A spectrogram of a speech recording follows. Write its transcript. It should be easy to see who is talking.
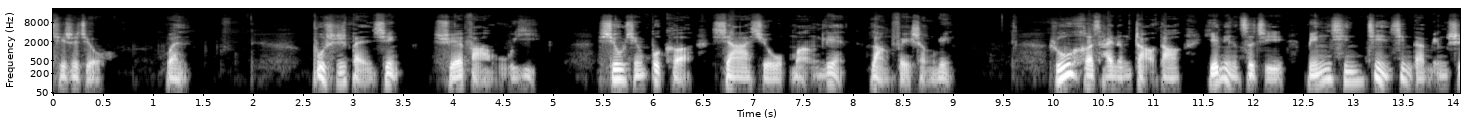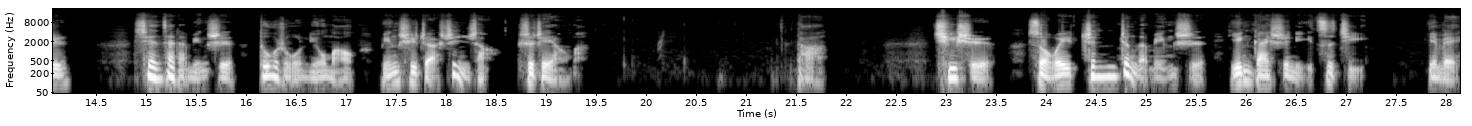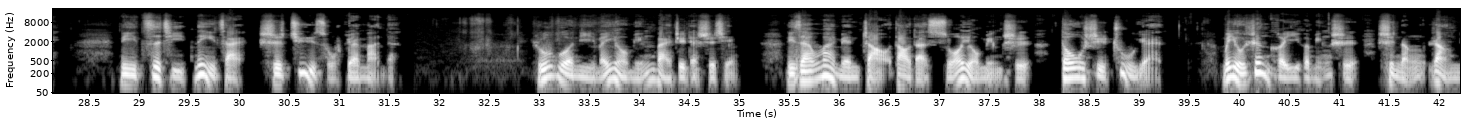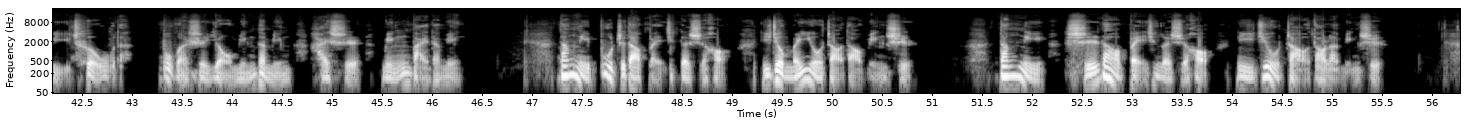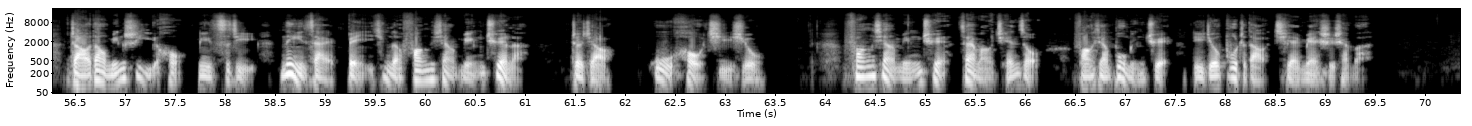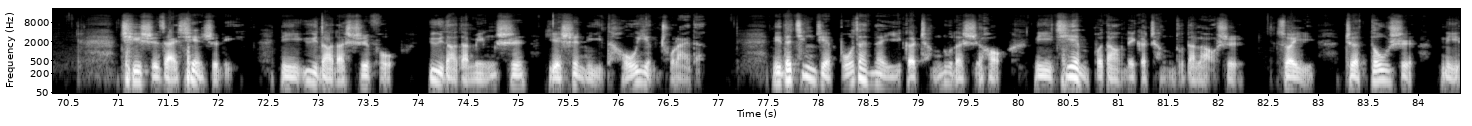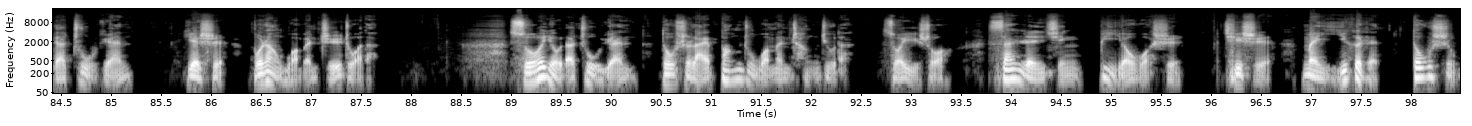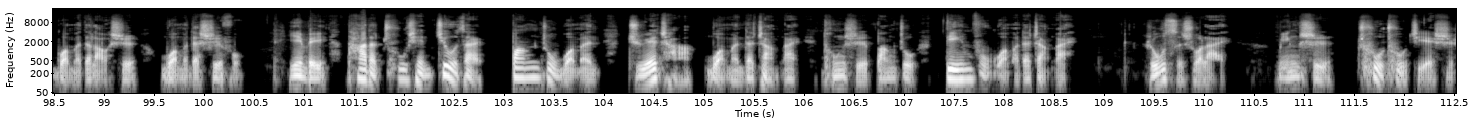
Speaker 1: 七十九问：不识本性，学法无益，修行不可瞎修盲练，浪费生命。如何才能找到引领自己明心见性的名师？现在的名师多如牛毛，名师者甚少，是这样吗？答：其实，所谓真正的名师，应该是你自己，因为。你自己内在是具足圆满的。如果你没有明白这件事情，你在外面找到的所有名师都是助缘，没有任何一个名师是能让你彻悟的。不管是有名的名，还是明白的明。当你不知道本性的时候，你就没有找到名师；当你识到本性的时候，你就找到了名师。找到名师以后，你自己内在本性的方向明确了，这叫悟后起修。方向明确，再往前走；方向不明确，你就不知道前面是什么。其实，在现实里，你遇到的师傅、遇到的名师，也是你投影出来的。你的境界不在那一个程度的时候，你见不到那个程度的老师，所以这都是你的助缘。也是不让我们执着的，所有的助缘都是来帮助我们成就的。所以说，三人行必有我师。其实每一个人都是我们的老师，我们的师傅，因为他的出现就在帮助我们觉察我们的障碍，同时帮助颠覆我们的障碍。如此说来，名师处处皆是。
